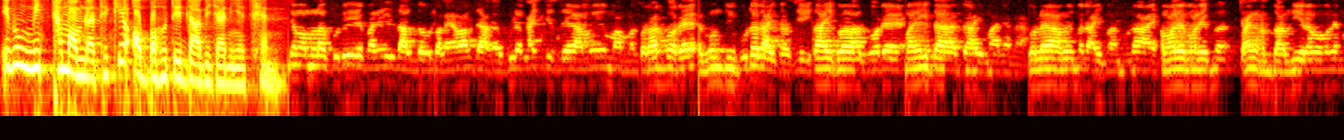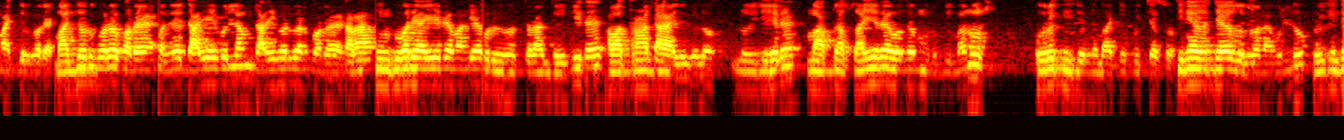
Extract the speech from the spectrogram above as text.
এবং মিথ্যা মামলা থেকে অব্যাহতির দাবি জানিয়েছেন। মামলা করে মানে মানে মানে বলে আমি মানে মানে মারধর করে। করে পরে দাঁড়িয়ে করলাম। দাঁড়িয়ে করবার পরে তারা মানে মানুষ ওরে কি জন্য তিন হাজার টাকা ওই কিন্তু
